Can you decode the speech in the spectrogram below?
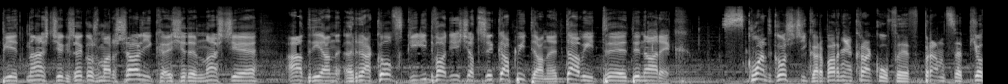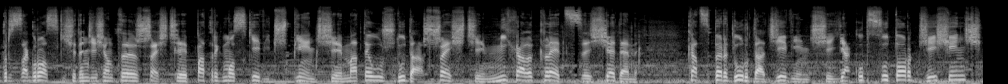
15 Grzegorz Marszalik, 17 Adrian Rakowski i 23 kapitan Dawid Dynarek. Skład gości Garbarnia Kraków w bramce Piotr Zagórowski 76, Patryk Moskiewicz 5, Mateusz Duda 6, Michal Klec 7, Kacper Durda 9, Jakub Sutor 10,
